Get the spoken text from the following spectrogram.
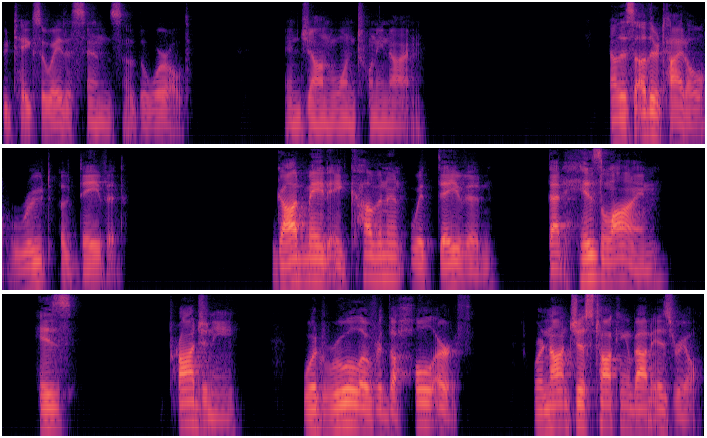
who takes away the sins of the world. In John 129. Now, this other title, Root of David. God made a covenant with David that his line, his progeny, would rule over the whole earth. We're not just talking about Israel,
